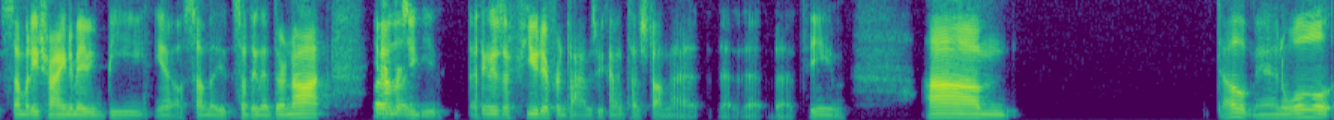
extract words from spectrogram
somebody trying to maybe be, you know, somebody something that they're not. You know, 100%. I think there's a few different times we kind of touched on that that that, that theme. Um, dope, man. Well,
